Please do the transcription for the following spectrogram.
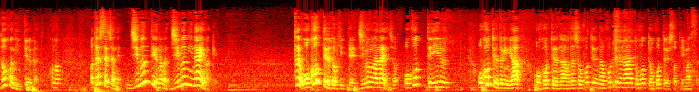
どこに行ってるか。この私たちはね自分っていうのが自分にないわけ。例えば怒ってる時って自分はないでしょ？怒っている怒ってる時にあ怒ってるな私怒ってるな怒ってるなと思って怒ってる人っています？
